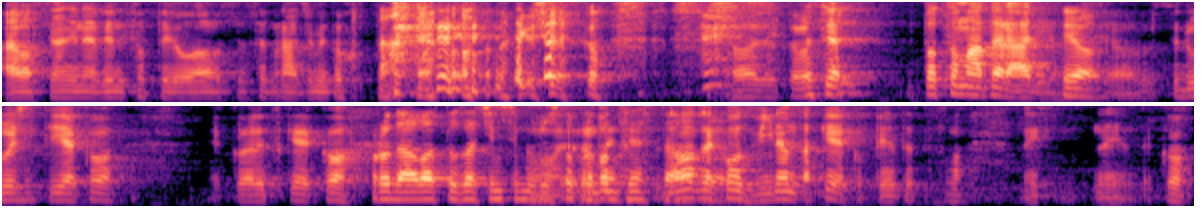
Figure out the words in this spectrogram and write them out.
a já vlastně ani nevím, co piju, ale vlastně jsem rád, že mi to chutná. jo. Takže jako, jo, že to, prostě, to, co máte rádi. Jo. Prostě, jo. prostě důležitý jako, jako vždycky jako Prodávat to, zatím si můžu 100% no, stát. no, jako s vínem taky jako pijete, to sama, ne, ne, jako,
